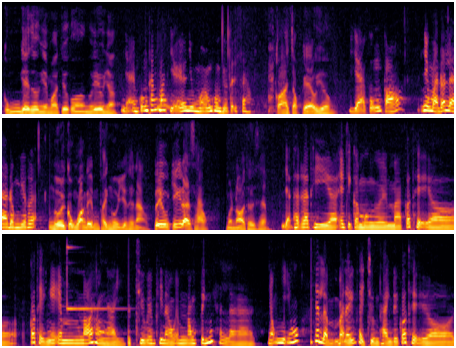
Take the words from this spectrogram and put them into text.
cũng dễ thương vậy mà chưa có người yêu nha dạ em cũng thắc mắc vậy nhưng mà em không hiểu tại sao. có ai chọc ghẹo gì không Dạ cũng có, nhưng mà đó là đồng nghiệp thôi ạ. người cùng quan điểm phải người như thế nào tiêu chí ra sao mình nói thử xem Dạ thật ra thì à, em chỉ cần một người mà có thể ờ, có thể nghe em nói hàng ngày. Chiều em khi nào em nóng tính hay là nhõng nhẽo, nhất là bạn ấy phải trưởng thành để có thể ờ,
